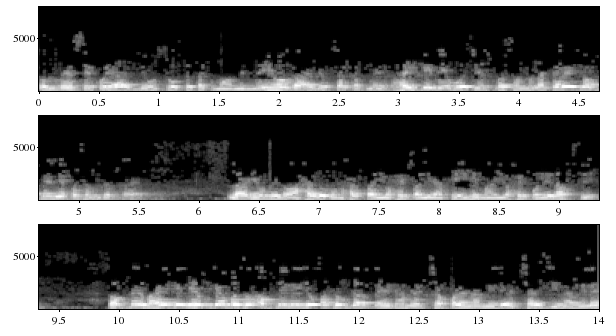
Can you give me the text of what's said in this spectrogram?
तुम में से कोई आदमी उस वक्त तक मोमिन नहीं होगा, जब तक अपने भाई के लिए वो चीज़ पसंद न करे जो अपने लिए पसंद करता है। तो अपने भाई के लिए हम क्या पसंद, अपने लिए जो पसंद करते हैं कि हमें अच्छा पढ़ना मिले अच्छा जीना मिले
